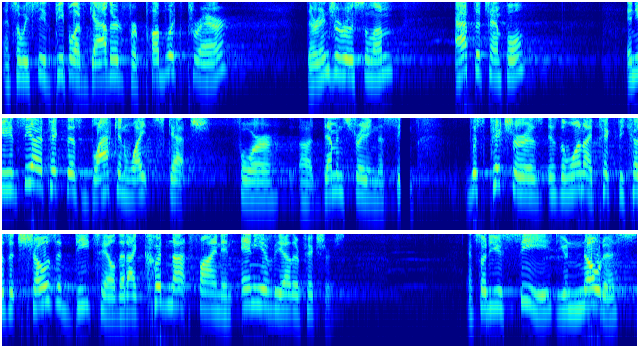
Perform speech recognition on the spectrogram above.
And so we see the people have gathered for public prayer. They're in Jerusalem at the temple. And you can see I picked this black and white sketch for uh, demonstrating this scene. This picture is, is the one I picked because it shows a detail that I could not find in any of the other pictures. And so, do you see, do you notice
